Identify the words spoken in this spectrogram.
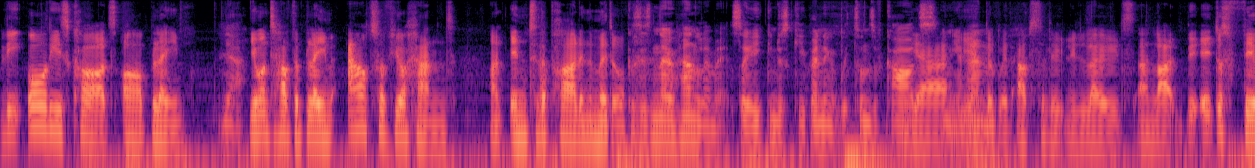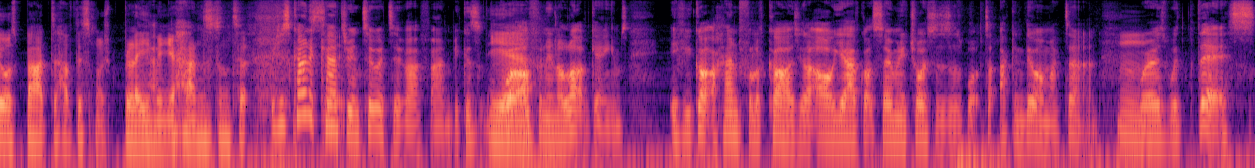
the all these cards are blame. yeah, You want to have the blame out of your hand and into the pile in the middle. because there's no hand limit, so you can just keep ending up with tons of cards yeah, in your you hand. end up with absolutely loads, and like it it just feels bad to have this much blame Yeah. in your hands, doesn't it? Which is kind of So- counterintuitive, I find, because Yeah. quite often in a lot of games, if you've got a handful of cards, you're like, oh yeah, I've got so many choices as what I can do on my turn. Hmm. Whereas with this,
